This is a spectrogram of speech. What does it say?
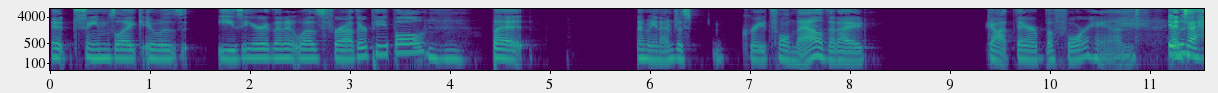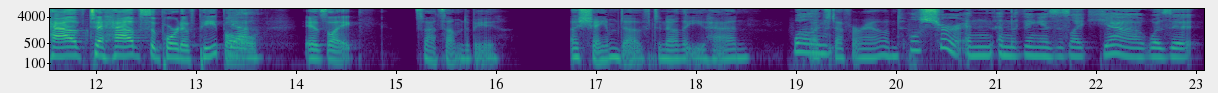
it seems like it was easier than it was for other people? Mm-hmm. But I mean, I'm just grateful now that I got there beforehand. It and was- to have to have supportive people Yeah. is like it's not something to be ashamed of to know that you had Well, that and, stuff around. well, sure. And and the thing is, is like, yeah, was it?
